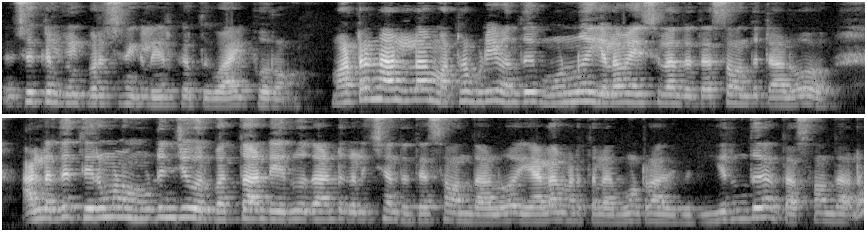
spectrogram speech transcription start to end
சிக்கல்கள் பிரச்சனைகள் இருக்கிறதுக்கு வாய்ப்பு வரும். மற்ற நாளில் மற்றபடி வந்து முன்னு இளம் வயசில் அந்த திசை வந்துட்டாலோ அல்லது திருமணம் முடிஞ்சு ஒரு பத்தாண்டு இருபது ஆண்டு கழித்து அந்த திசை வந்தாலோ ஏழாம் இடத்துல மூன்றாம் அதிபதி இருந்து அந்த திசை வந்தாலோ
